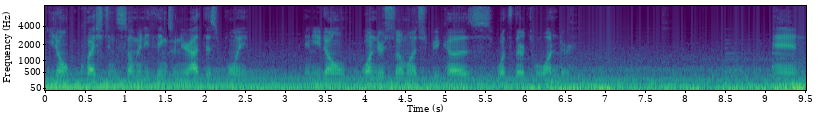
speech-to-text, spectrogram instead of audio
you don't question so many things when you're at this point and you don't wonder so much because what's there to wonder? And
